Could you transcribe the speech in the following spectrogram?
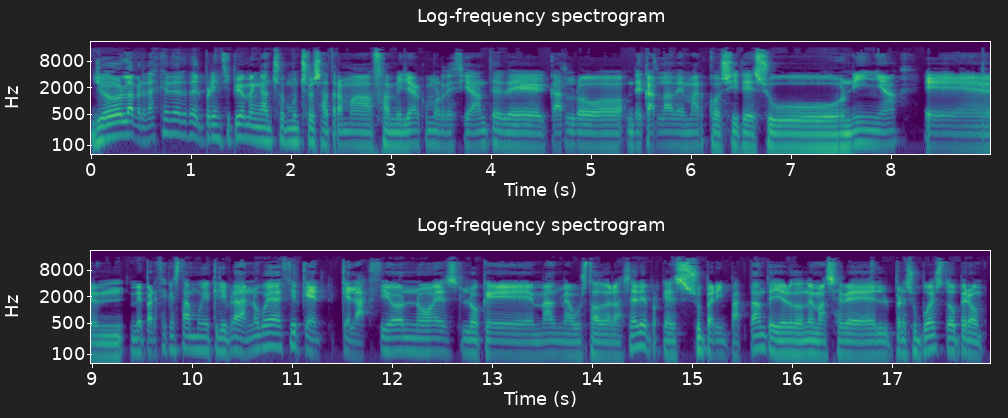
Yo la verdad es que desde el principio me enganchó mucho esa trama familiar, como os decía antes, de Carlo, de Carla de Marcos y de su niña. Eh, me parece que está muy equilibrada. No voy a decir que, la acción no es lo que más me ha gustado de la serie, porque es súper impactante y es donde más se ve el presupuesto, pero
